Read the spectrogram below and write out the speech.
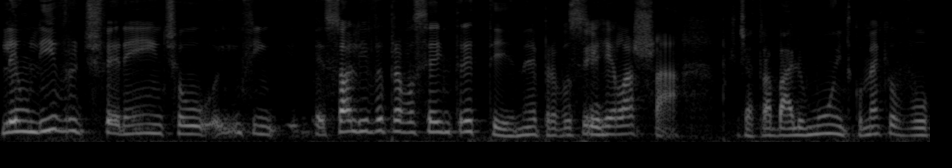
ler um livro diferente, ou, enfim, é só livro para você entreter, né? Para você Sim. relaxar porque já trabalho muito, como é que eu vou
